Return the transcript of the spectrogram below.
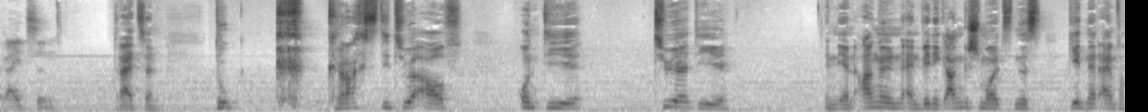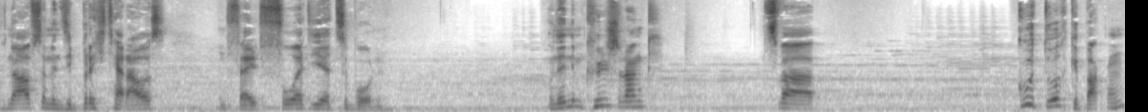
Dreizehn. 13. Du krachst die Tür auf und die Tür, die in ihren Angeln ein wenig angeschmolzen ist, geht nicht einfach nur auf, sondern sie bricht heraus und fällt vor dir zu Boden. Und in dem Kühlschrank, zwar gut durchgebacken,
